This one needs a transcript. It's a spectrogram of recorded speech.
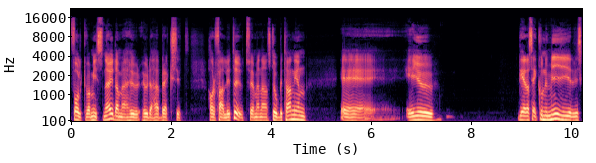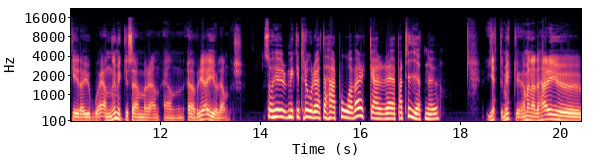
folk var missnöjda med hur, hur det här Brexit har fallit ut. För jag menar Storbritannien eh, är ju deras ekonomi riskerar ju att gå ännu mycket sämre än, än övriga EU-länders. Så hur mycket tror du att det här påverkar eh, partiet nu? Jättemycket. Jag menar, det här är ju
